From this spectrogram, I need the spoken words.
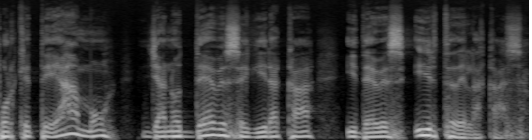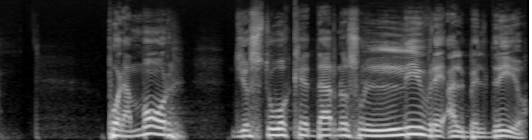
porque te amo ya no debes seguir acá y debes irte de la casa. Por amor, Dios tuvo que darnos un libre albedrío,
